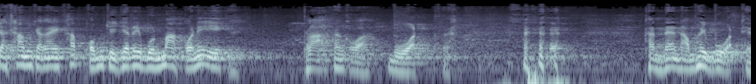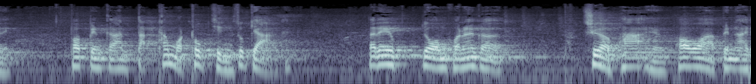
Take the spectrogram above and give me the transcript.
จะทำยังไงครับ ผมจึงจะได้บุญมากกว่านี้อีก พระท่านก็ว่า บวชท่านแนะนำให้บวชเลยเพราะเป็นการตัดทั้งหมดทุกสิ่งทุกอย่าง ตอนนี้โยมคนนั้นก็เชื่อพระเพราะว่าเป็นอา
